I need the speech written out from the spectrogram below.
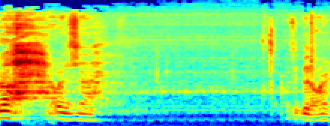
Well, that was uh, was a good orange.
